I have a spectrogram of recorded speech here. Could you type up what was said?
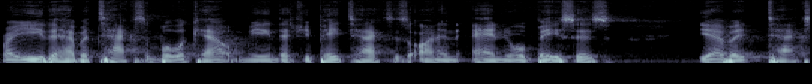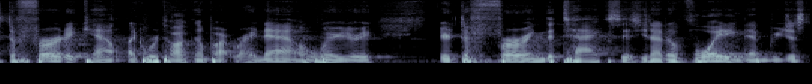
right you either have a taxable account meaning that you pay taxes on an annual basis you have a tax deferred account like we're talking about right now where you're you're deferring the taxes you're not avoiding them you're just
